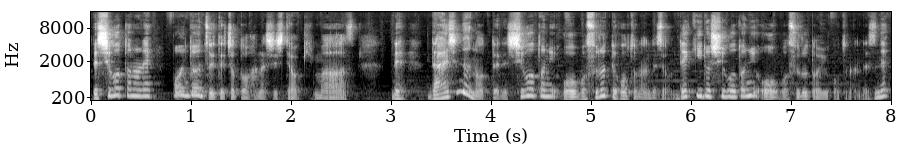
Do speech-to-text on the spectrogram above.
で、仕事のね、ポイントについてちょっとお話ししておきます。で、大事なのってね、仕事に応募するってことなんですよ。できる仕事に応募するということなんですね。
